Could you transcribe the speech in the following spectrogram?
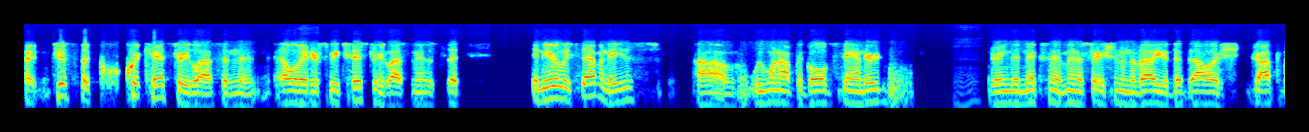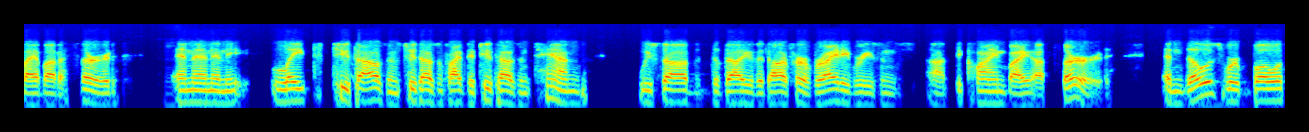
a just the quick history lesson. The elevator speech history lesson is that in the early 70s, uh, we went off the gold standard. During the Nixon administration, and the value of the dollar dropped by about a 3rd mm-hmm. And then in the late 2000s, 2005 to 2010, we saw the value of the dollar for a variety of reasons uh, decline by a third. And those were both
